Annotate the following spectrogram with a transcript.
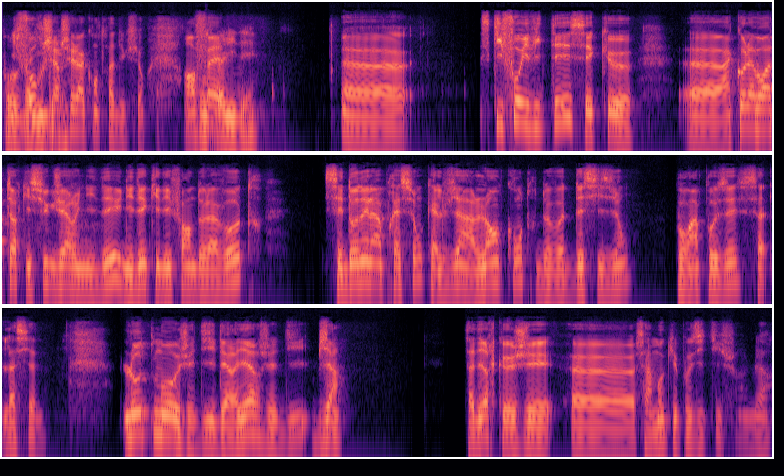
Pour il faut rechercher la contradiction. En fait, euh, ce qu'il faut éviter, c'est que euh, un collaborateur qui suggère une idée, une idée qui est différente de la vôtre, c'est donner l'impression qu'elle vient à l'encontre de votre décision pour imposer la sienne. L'autre mot, j'ai dit derrière, j'ai dit bien. C'est-à-dire que j'ai, euh, c'est un mot qui est positif, hein, bien.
